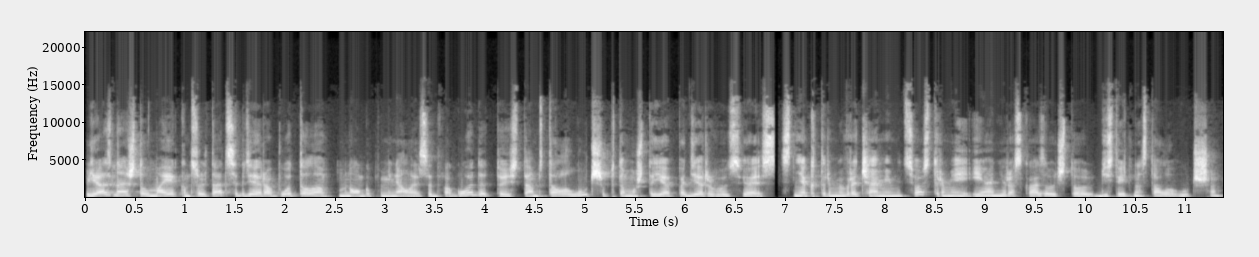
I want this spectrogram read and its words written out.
Я знаю, что в моей консультации, где я работала, много поменялось за два года. То есть там стало лучше, потому что я поддерживаю связь с некоторыми врачами и медсестрами, и они рассказывают, что действительно стало лучше.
